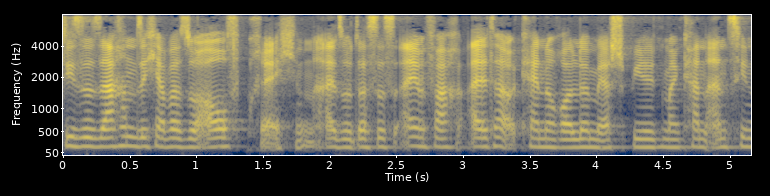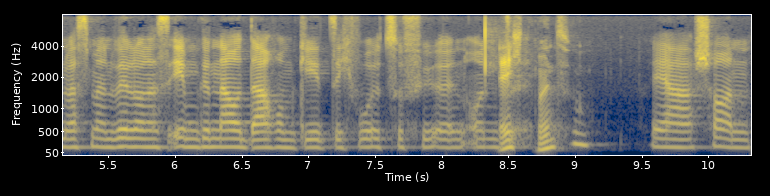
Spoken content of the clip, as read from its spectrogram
diese Sachen sich aber so aufbrechen. Also, dass es einfach Alter keine Rolle mehr spielt. Man kann anziehen, was man will und es eben genau darum geht, sich wohlzufühlen. Und, Echt, meinst du? Ja, schon.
